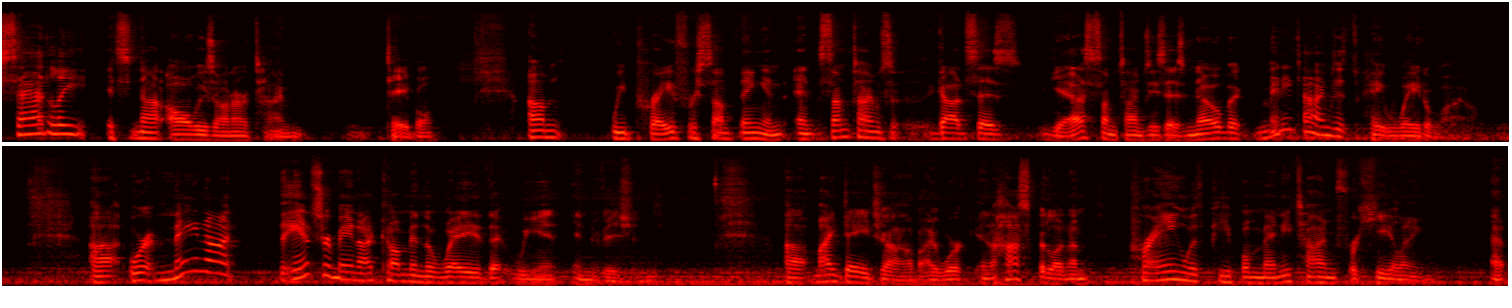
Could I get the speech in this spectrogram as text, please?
Sadly, it's not always on our timetable. Um, we pray for something, and, and sometimes God says yes, sometimes He says no, but many times it's, hey, wait a while. Uh, or it may not the answer may not come in the way that we envisioned. Uh, my day job, I work in a hospital and I'm praying with people many times for healing at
